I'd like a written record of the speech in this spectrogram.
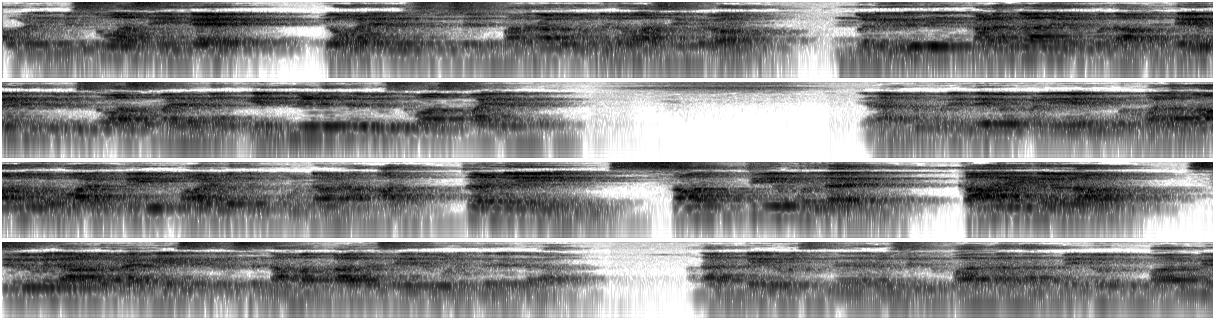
அவரை விசுவாசிங்க. யோகனேந்திர சுவிசேஷம் பதினாலு ஒண்ணுல வாசிக்கிறோம். உங்கள் இருதயம் கலங்காது இருப்பதாக தேவனிடத்தில் விசுவாசமாயிருங்கள். என்னிடத்தில் விசுவாசமாயிருங்கள். என் அன்புக்குரிய தேவப்பள்ளியே ஒரு வளமான ஒரு வாழ்க்கை வாழ்வதற்கு உண்டான அத்தனை சாத்தியமுள்ள காரியங்கள் எல்லாம் சிறுவில் ஆண்டவராக இயேசு கிறிஸ்து நமக்காக செய்து கொடுத்திருக்கிறார். அந்த அன்பை ருசி ருசித்து பாருங்க அந்த அன்பை நோக்கி பாருங்க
